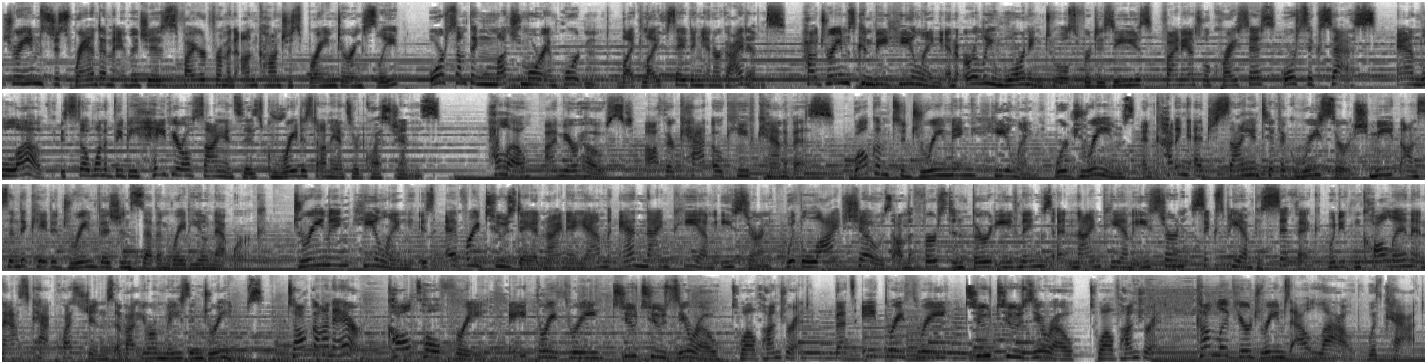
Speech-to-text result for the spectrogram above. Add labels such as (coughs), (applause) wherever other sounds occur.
dreams just random images fired from an unconscious brain during sleep? Or something much more important, like life saving inner guidance? How dreams can be healing and early warning tools for disease, financial crisis, or success. And love is still one of the behavioral science's greatest unanswered questions. Hello, I'm your host, author Kat O'Keefe Kanavos. Welcome to Dreaming Healing, where dreams and cutting edge scientific research meet on syndicated Dream Vision 7 radio network. Dreaming Healing is every Tuesday at 9 a.m. and 9 p.m. Eastern, with live shows on the first and third evenings at 9 p.m. Eastern, 6 p.m. Pacific, when you can call in and ask Kat questions about your amazing dreams. Talk on air. Call toll free 833 220 1200. That's 833 220 1200. Come live your dreams out loud with Kat.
